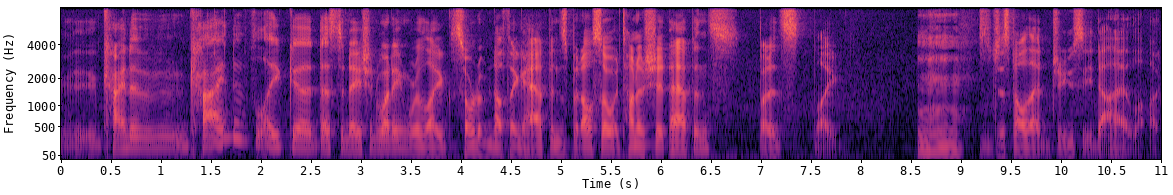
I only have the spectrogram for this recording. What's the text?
uh, kind of, kind of like a destination wedding, where like sort of nothing happens, but also a ton of shit happens. But it's like mm-hmm. it's just all that juicy dialogue,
